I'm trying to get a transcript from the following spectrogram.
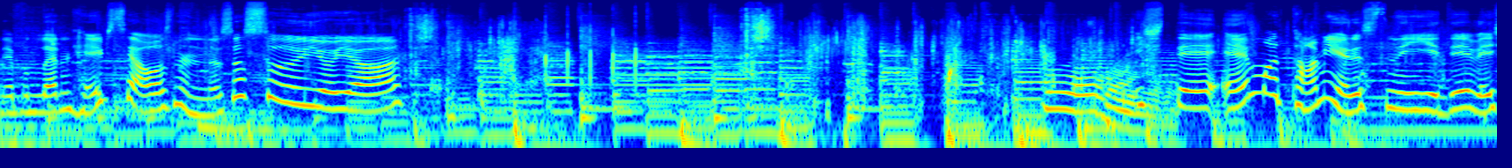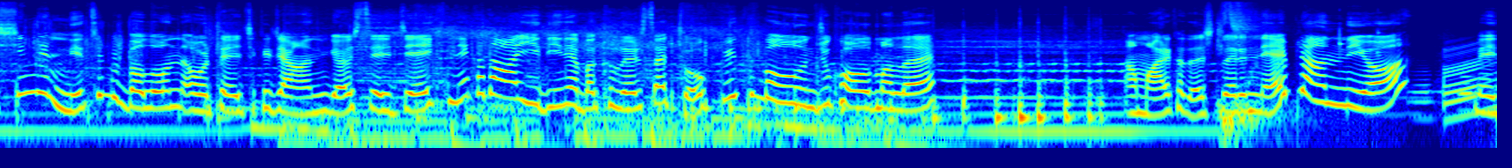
Ve bunların hepsi ağzına nasıl sığıyor ya? İşte Emma tam yarısını yedi ve şimdi ne tür bir balon ortaya çıkacağını gösterecek. Ne kadar yediğine bakılırsa çok büyük bir baloncuk olmalı. Ama arkadaşları ne planlıyor? Ve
